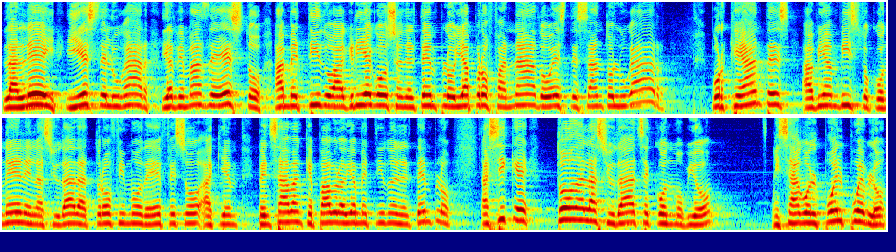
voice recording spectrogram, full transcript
la ley y este lugar. Y además de esto, ha metido a griegos en el templo y ha profanado este santo lugar. Porque antes habían visto con él en la ciudad a Trófimo de Éfeso, a quien pensaban que Pablo había metido en el templo. Así que toda la ciudad se conmovió y se agolpó el pueblo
